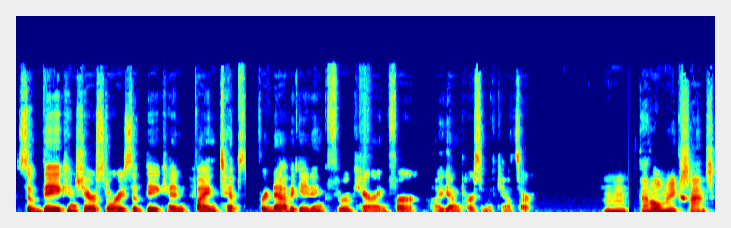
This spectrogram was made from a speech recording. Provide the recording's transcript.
so they can share stories, so they can find tips for navigating through caring for a young person with cancer. Mm, that all makes sense.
